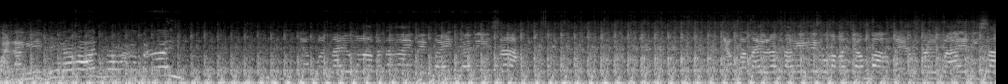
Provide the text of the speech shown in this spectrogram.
Panangiti naman mga katangay! Yan ba tayo mga katangay? May pahin kami isa. Yan ba tayo ng tangili kung makachamba? Mayroon kami pahin isa.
